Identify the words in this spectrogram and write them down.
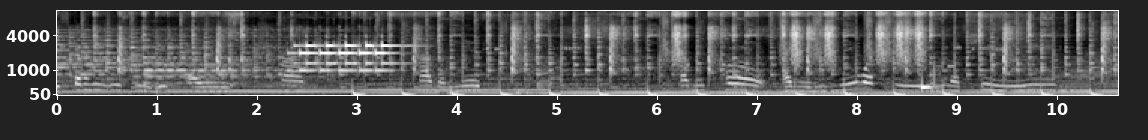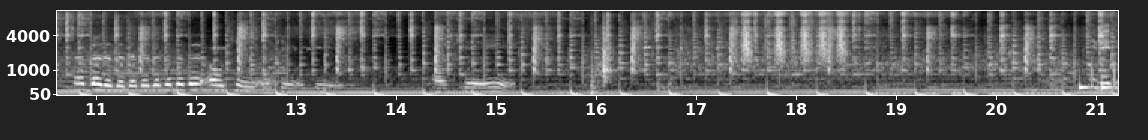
it's gonna be easy if I have, have a new chemical, I mean new machine. Okay, okay, okay. Okay. Ini, ini,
